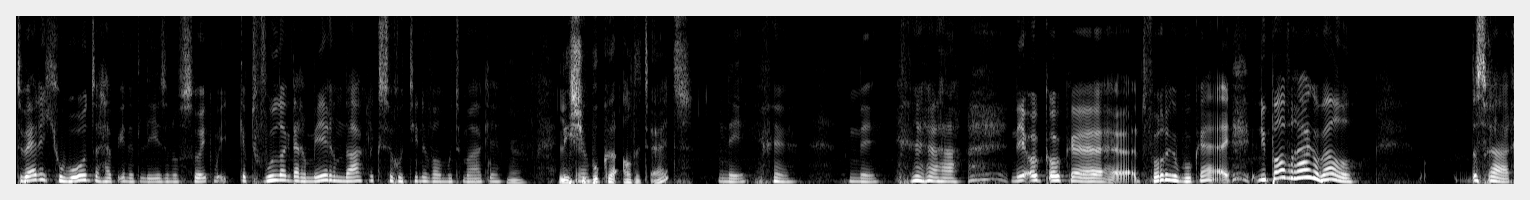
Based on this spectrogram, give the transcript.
te weinig gewoonte heb in het lezen of zo. Ik, ik heb het gevoel dat ik daar meer een dagelijkse routine van moet maken. Lees je Ja. boeken altijd uit? Nee. Nee. nee, ook, ook uh, het vorige boek. Hè. Nu, Paul Vragen wel. Dat is raar.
